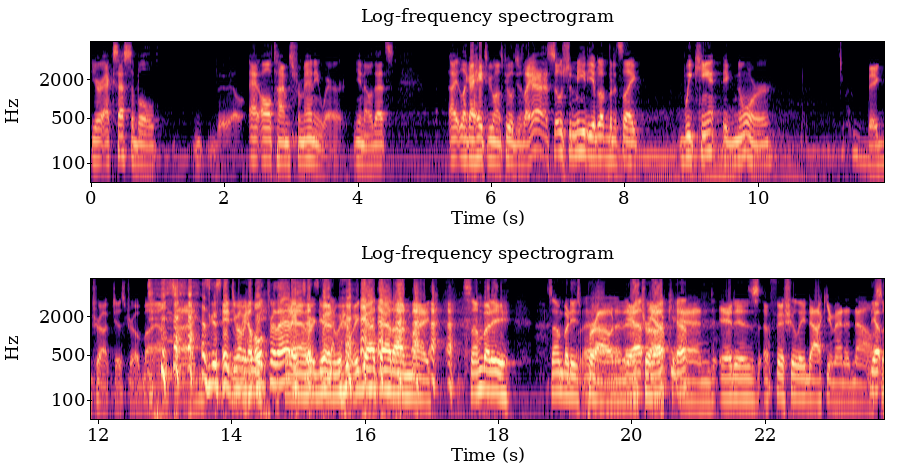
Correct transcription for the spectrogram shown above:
you're accessible at all times from anywhere. You know that's. I, like I hate to be one of those people just like ah social media, blah, but it's like we can't ignore. Big truck just drove by outside. I was gonna say, do you want me to hold for that? yeah, we're good. We, we got that on mic. Somebody, somebody's proud of their Uh, yep, truck, yep, yep. and it is officially documented now. So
